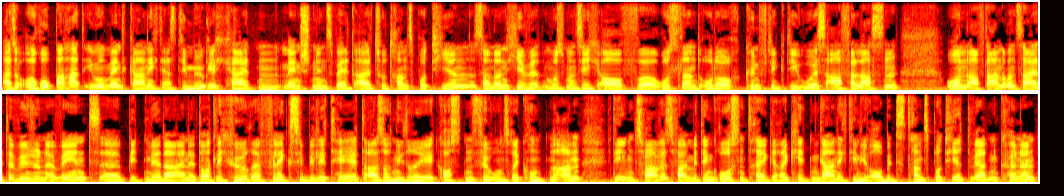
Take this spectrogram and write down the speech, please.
Also Europa hat im Moment gar nicht erst die Möglichkeiten, Menschen ins Weltall zu transportieren, sondern hier wird, muss man sich auf äh, Russland oder auch künftig die USA verlassen. Und auf der anderen Seite, wie schon erwähnt, äh, bieten wir da eine deutlich höhere Flexibilität, also niedrige Kosten für unsere Kunden an, die im Zweifelsfall mit den großen Trägerraketen gar nicht in die Orbits transportiert werden können,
